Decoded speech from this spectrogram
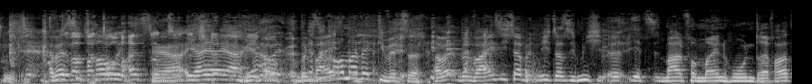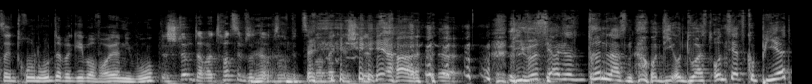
Aber es ist so traurig. Thomas so, Ja, so ja, ja, ja. Ja, genau. aber die sind auch immer weg, die Witze. Aber beweise ich damit nicht, dass ich mich äh, jetzt mal von meinen hohen drei Fahrradzentronen runterbegebe auf euer Niveau? Das stimmt, aber trotzdem sind unsere Witze mal weggeschnitten. Ja. Die wirst du ja drin lassen. Und, die, und du hast uns jetzt kopiert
